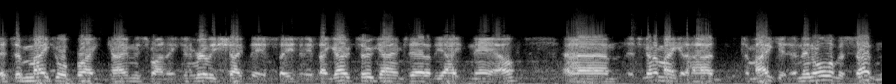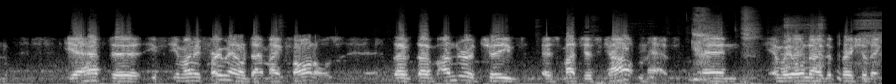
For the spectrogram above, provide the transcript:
it's a make or break game. This one. It can really shape their season. If they go two games out of the eight now, um, it's going to make it hard to make it. And then all of a sudden, you have to. If, I mean, if Fremantle don't make finals, they've, they've underachieved as much as Carlton have, and and we all know the pressure that,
